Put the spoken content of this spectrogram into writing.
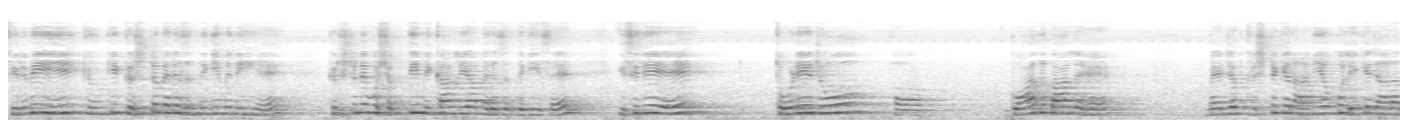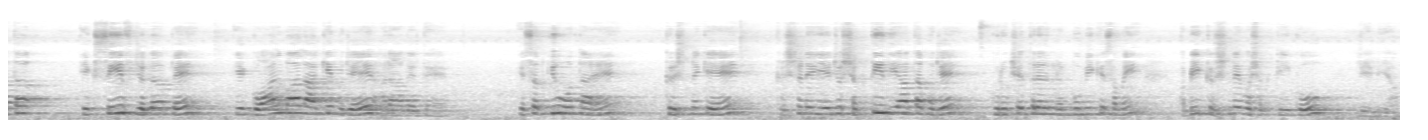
फिर भी क्योंकि कृष्ण मेरे ज़िंदगी में नहीं है, कृष्ण ने वो शक्ति निकाल लिया मेरे ज़िंदगी से। इसलिए थोड़े जो ग्वाल बाल है, मैं जब कृष्ण के रानियों को लेके जा रहा था, एक सेफ़ जगह पे, ये ग्वाल बाल आके मुझे हरा देते हैं। ये सब क्यों होता है? कृष्ण के कृष्ण ने ये जो शक्ति दिया था मुझे, कुरुक्षेत्र रणभूमि के समय अभी कृष्ण ने वो शक्ति को ले लिया।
